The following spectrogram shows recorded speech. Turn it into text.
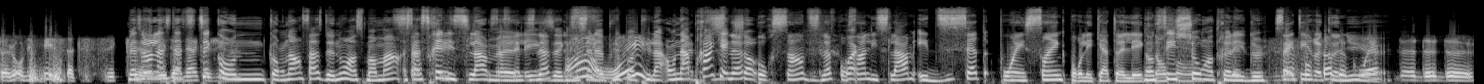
selon les statistiques. Mais selon euh, la statistique qu'on a en face de nous en ce moment, ça, serait l'islam, les c'est la plus populaire. On apprend quelque chose. 19% l'islam et 17,5 pour les catholiques. Donc, c'est chaud entre les deux. Ça a été reconnu. de, de, de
